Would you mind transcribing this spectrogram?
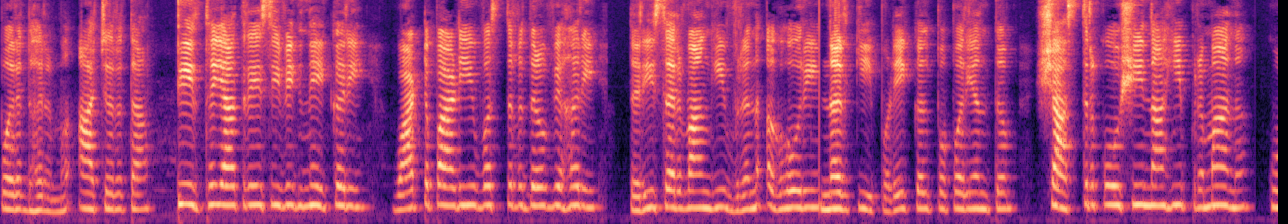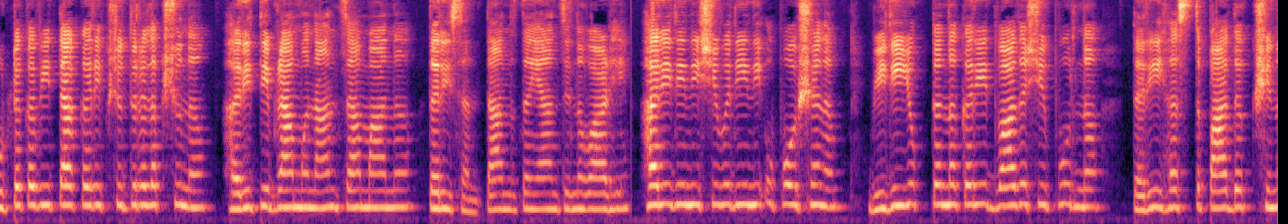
परधर्म आचरता. तीर्थयात्रेसी विघ्ने करी. वाटपाडी वस्त्रद्रव्य वस्त्र द्रव्य हरी. तरी सर्वांगी व्रण अघोरी. नरकी पडे कल्पपर्यंत शास्त्रकोशी नाही प्रमाण कूटकविता करी क्षुद्र लक्षुन हरिती ब्राह्मणांचा मान तरी संतान तयांचे न वाढे. हरिदिनी शिवदिनी उपोषण विधियुक्त न करी द्वादशी पूर्ण तरी हस्तपादक्षिण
